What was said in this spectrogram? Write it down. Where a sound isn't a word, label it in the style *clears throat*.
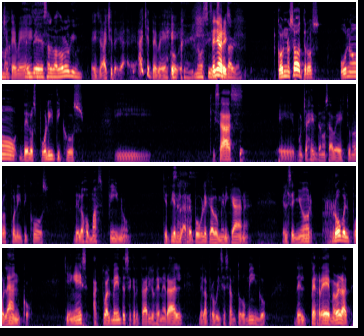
HTV. El de Salvador Holguín. Es HTV. Ok, no, sí, Señores, eso está bien. con nosotros, uno de los políticos y quizás eh, mucha gente no sabe esto, uno de los políticos del ojo más fino que tiene la República Dominicana, el señor Robert Polanco, quien es actualmente secretario general de la provincia de Santo Domingo, del PRM, ¿verdad?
